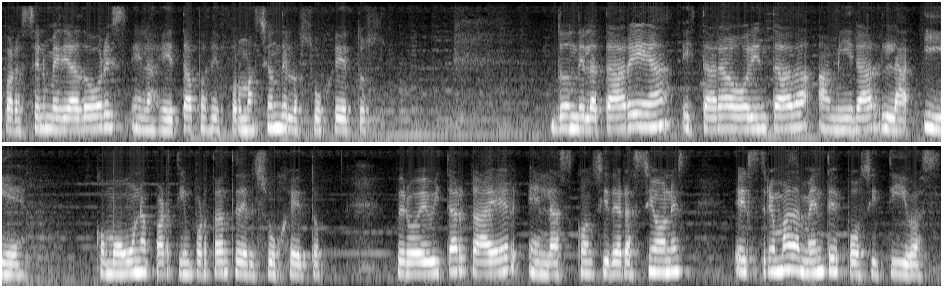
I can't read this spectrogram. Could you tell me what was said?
para ser mediadores en las etapas de formación de los sujetos, donde la tarea estará orientada a mirar la IE como una parte importante del sujeto, pero evitar caer en las consideraciones extremadamente positivas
